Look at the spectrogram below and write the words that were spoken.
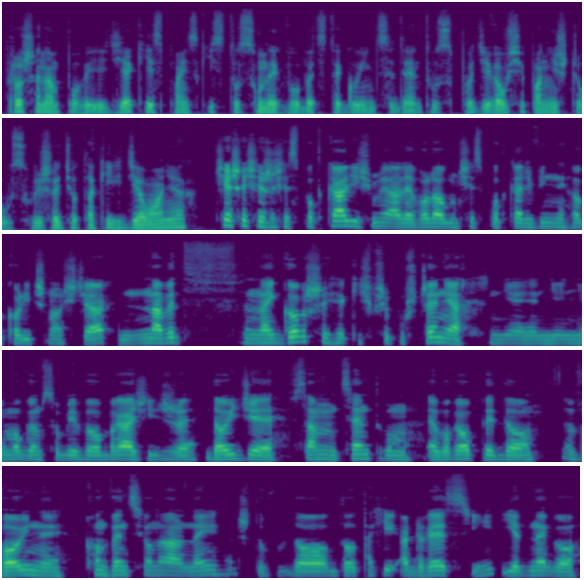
Proszę nam powiedzieć, jaki jest pański stosunek wobec tego incydentu? Spodziewał się pan jeszcze usłyszeć o takich działaniach? Cieszę się, że się spotkaliśmy, ale wolałbym się spotkać w innych okolicznościach. Nawet w najgorszych jakichś przypuszczeniach nie, nie, nie mogłem sobie wyobrazić, że dojdzie w samym centrum Europy do wojny konwencjonalnej, znaczy do, do, do takiej agresji jednego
